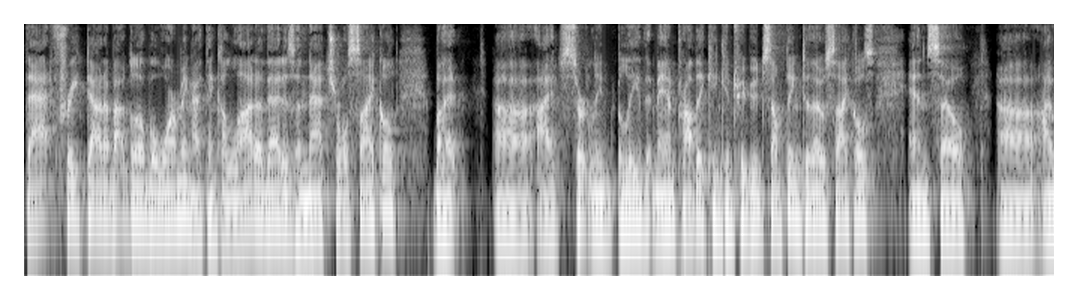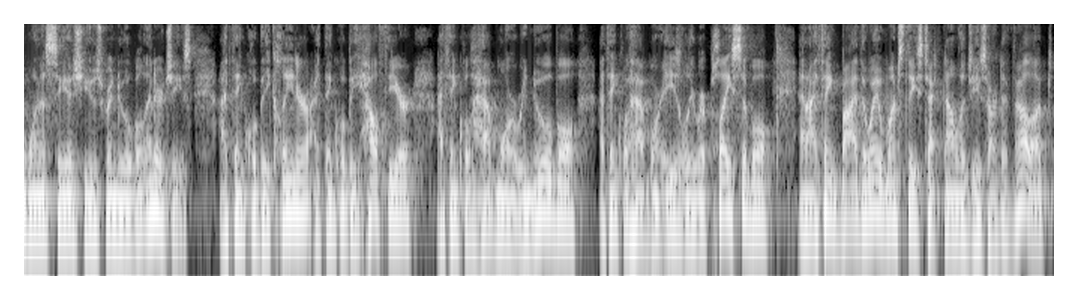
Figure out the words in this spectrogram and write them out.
that freaked out about global warming. I think a lot of that is a natural cycle, but uh, I certainly believe that man probably can contribute something to those cycles. And so uh, I want to see us use renewable energies. I think we'll be cleaner. I think we'll be healthier. I think we'll have more renewable. I think we'll have more easily replaceable. And I think, by the way, once these technologies are developed,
